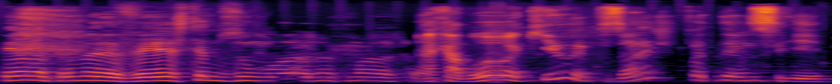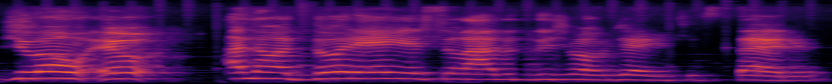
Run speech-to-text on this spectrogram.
Pela primeira vez temos um ouro no Tomorrow Acabou aqui o episódio? Podemos seguir. João, eu. Ah, não, adorei esse lado do João, gente. Sério.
